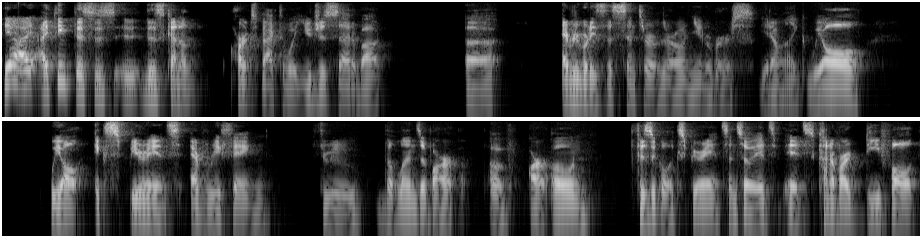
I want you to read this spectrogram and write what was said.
Yeah i, I think this is this kind of harks back to what you just said about uh, everybody's the center of their own universe. You know, like we all we all experience everything through the lens of our of our own physical experience. And so it's it's kind of our default.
